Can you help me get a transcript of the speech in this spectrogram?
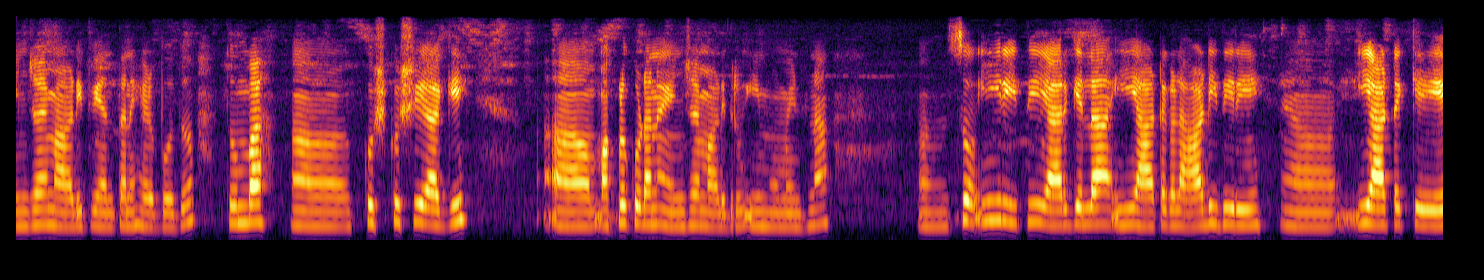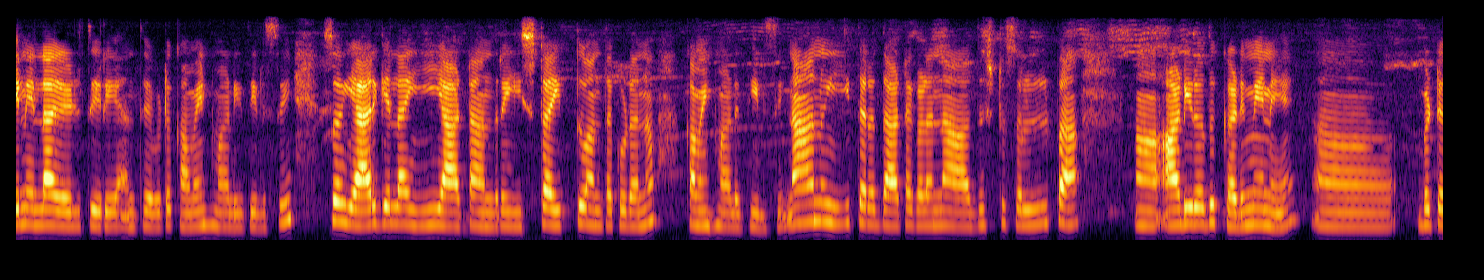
ಎಂಜಾಯ್ ಮಾಡಿದ್ವಿ ಅಂತಲೇ ಹೇಳ್ಬೋದು. ತುಂಬ ಖುಷಿ ಖುಷಿಯಾಗಿ ಮಕ್ಕಳು ಕೂಡ ಎಂಜಾಯ್ ಮಾಡಿದರು ಈ ಮೂಮೆಂಟ್ನ ಸೊ ಈ ರೀತಿ ಯಾರಿಗೆಲ್ಲ ಈ ಆಟಗಳು ಆಡಿದ್ದೀರಿ ಈ ಆಟಕ್ಕೆ ಏನೆಲ್ಲ ಹೇಳ್ತೀರಿ ಅಂತ ಹೇಳ್ಬಿಟ್ಟು ಕಮೆಂಟ್ ಮಾಡಿ ತಿಳಿಸಿ. ಸೊ ಯಾರಿಗೆಲ್ಲ ಈ ಆಟ ಅಂದರೆ ಇಷ್ಟ ಇತ್ತು ಅಂತ ಕೂಡ ಕಮೆಂಟ್ ಮಾಡಿ ತಿಳಿಸಿ. ನಾನು ಈ ಥರದ ಆಟಗಳನ್ನು ಆದಷ್ಟು ಸ್ವಲ್ಪ ಆಡಿರೋದು ಕಡಿಮೆನೇ ಬಟ್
